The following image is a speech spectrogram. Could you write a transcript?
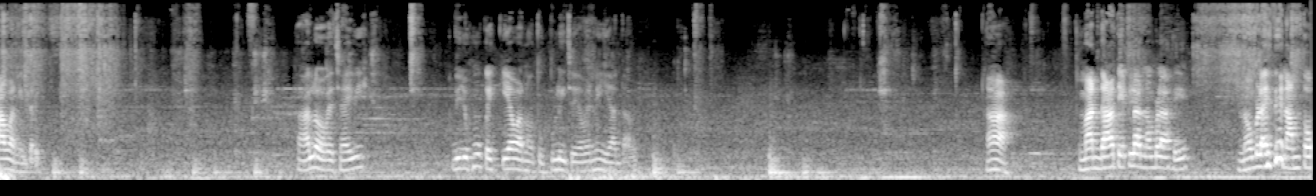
ખાવાની દરે હાલો, હવે જાવી. બીજું શું કંઈક કહેવાનું હતું? ભૂલી જાય હવે નહીં યાદ આવે. હા. મારા દાંત એટલા નબળા છે. નબળાઈ થઈને આમ તો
